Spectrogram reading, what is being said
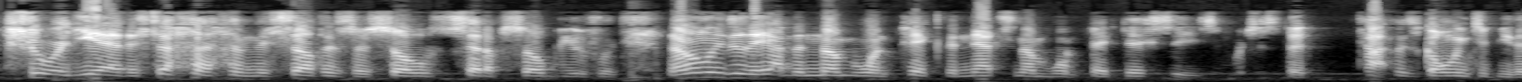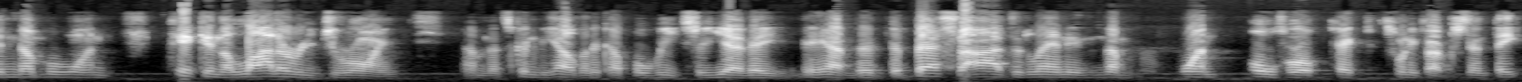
Sure, yeah, the, the Celtics are so set up so beautifully. Not only do they have the number one pick, the Nets' number one pick this season, which is the top, is going to be the number one pick in the lottery drawing. Um, that's going to be held in a couple of weeks. So yeah, they, they have the, the best odds of landing the number one overall pick, twenty five percent. They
